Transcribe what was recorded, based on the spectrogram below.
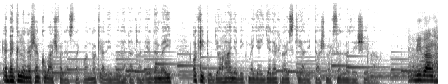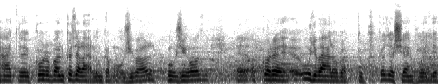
Ebben különösen Kovács Ferencnek vannak elévülhetetlen érdemei, aki tudja a hányadik megyei gyerekrajz kiállítás megszervezésével mivel hát korban közel állunk a Mózsival, Mózsihoz, akkor úgy válogattuk közösen, hogy,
